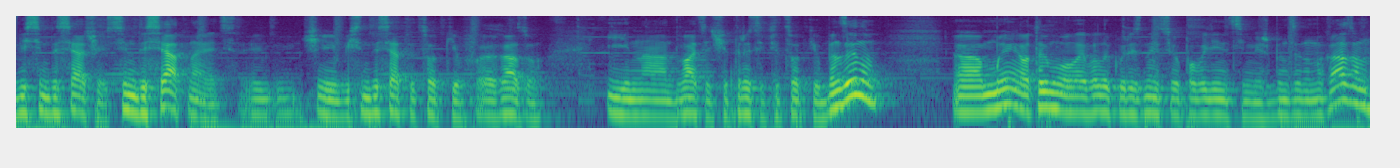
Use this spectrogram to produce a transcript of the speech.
80 чи 70 навіть, чи 80% газу і на 20 чи 30% бензину. Е, Ми отримували велику різницю у поведінці між бензином і газом,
